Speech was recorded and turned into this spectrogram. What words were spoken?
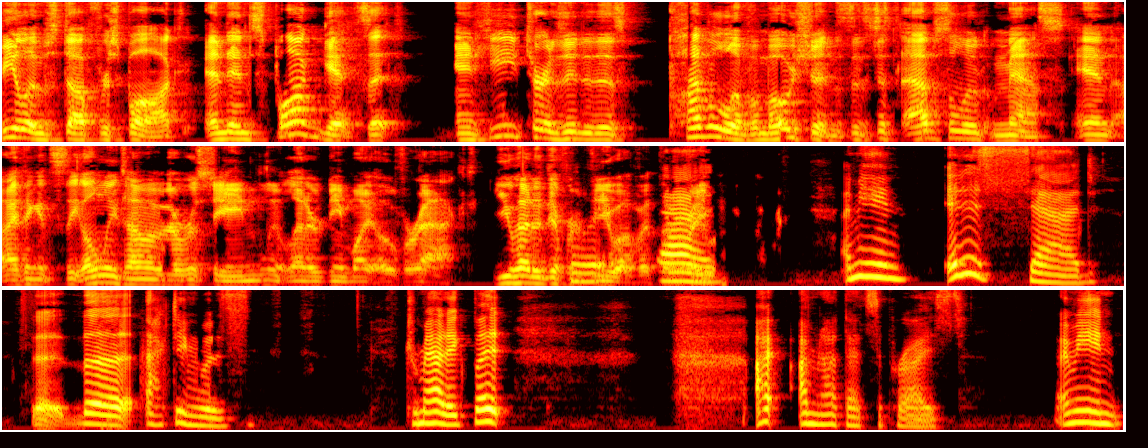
feeling stuff for Spock, and then Spock gets it, and he turns into this puddle of emotions. It's just absolute mess, and I think it's the only time I've ever seen Leonard Nimoy overact. You had a different Oh, view of it, though, right? I mean, it is sad. The the acting was dramatic, but I I'm not that surprised. I mean,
